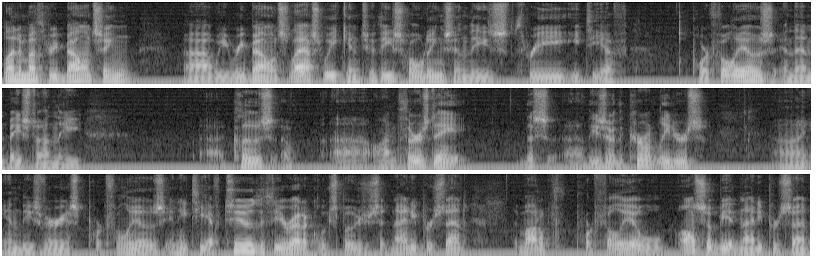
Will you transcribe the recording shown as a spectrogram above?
Blended month rebalancing. Uh, we rebalanced last week into these holdings in these three ETF portfolios, and then based on the uh, close of, uh, on Thursday, this uh, these are the current leaders uh, in these various portfolios. In ETF two, the theoretical exposure is at 90%. The model portfolio will also be at 90%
